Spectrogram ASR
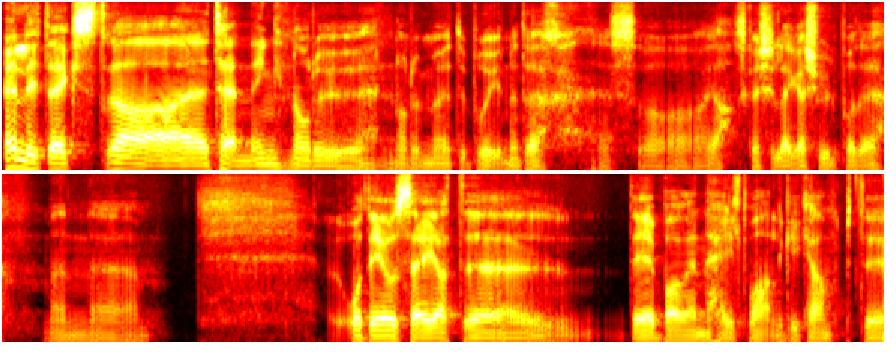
en litt ekstra eh, tenning når du, når du møter Bryne der. Så ja, skal ikke legge skjul på det. Men eh, Og det å si at eh, det er bare en helt vanlig kamp, det,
